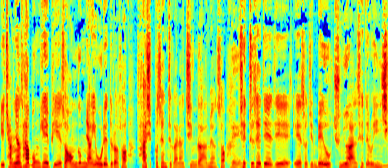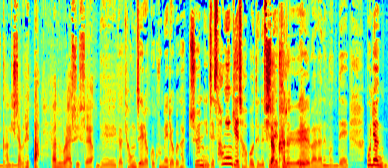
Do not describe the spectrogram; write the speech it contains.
이 작년 4분기에 비해서 언급량이 올해 들어서 40% 가량 증가하면서 네. Z세대에 대해서 지금 매우 중요한 세대로 인식하기 음. 시작을 했다라는 걸 알 수 있어요. 네, 그러니까 경제력과 구매력을 갖춘 이제 성인기에 접어드는 시작하는, 세대들을 네. 말하는 건데 그냥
